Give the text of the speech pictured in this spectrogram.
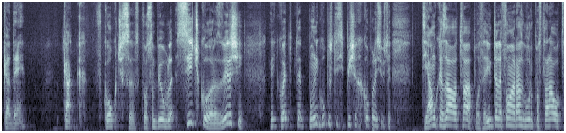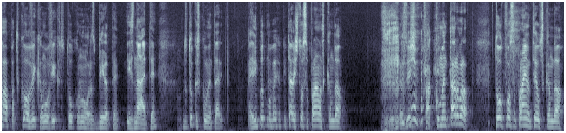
къде, как, в колко часа, с какво съм бил обле... Всичко, разбираш ли? Което те пълни глупости си пишеха, копали си. въобще. Тя му казала това, по един телефонен разговор постанало това, па такова викам, о, вие като толкова много разбирате и знаете, до тук с коментарите. Един път му беха питали, що се прави на скандал. Разбираш, това е коментар, брат. То какво се прави на те от скандал.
